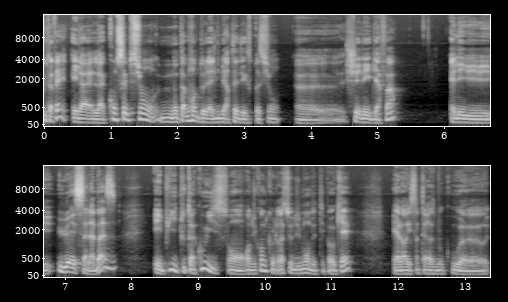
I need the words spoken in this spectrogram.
Tout à fait. Et la, conception, notamment de la liberté d'expression euh, chez les GAFA, elle est US à la base. Et puis tout à coup, ils se sont rendus compte que le reste du monde n'était pas OK. Et alors, ils s'intéressent beaucoup euh,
